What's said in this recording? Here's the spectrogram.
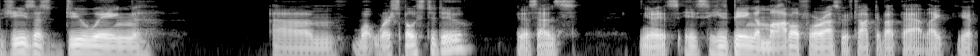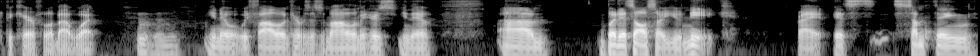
Jesus doing um, what we're supposed to do, in a sense. You know, it's, he's he's being a model for us. We've talked about that. Like, you have to be careful about what mm-hmm you know what we follow in terms of this model. I mean, here's you know, um, but it's also unique, right? It's something,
